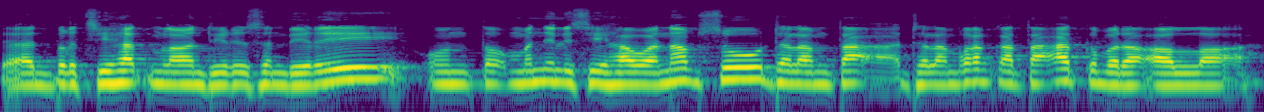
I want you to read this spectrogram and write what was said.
dan berjihad melawan diri sendiri untuk menyelisih hawa nafsu dalam ta dalam rangka taat kepada Allah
